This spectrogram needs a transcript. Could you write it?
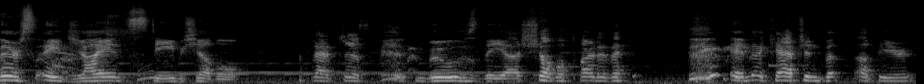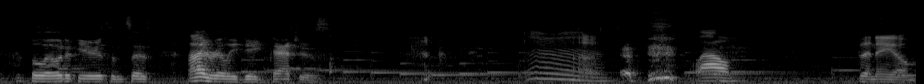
There's a giant steam shovel that just moves the uh, shovel part of it. And a caption b- up here below it appears and says, I really dig patches. Wow. Then a um,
